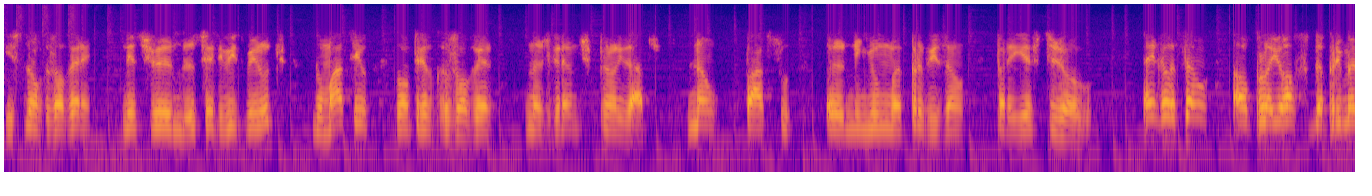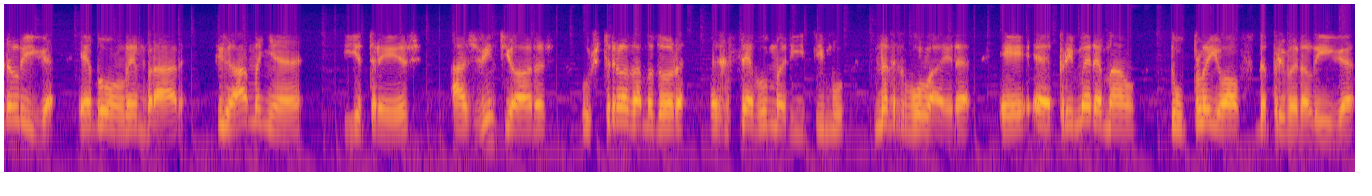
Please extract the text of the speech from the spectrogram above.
E se não resolverem nesses eh, 120 minutos, no máximo, vão ter de resolver nas grandes penalidades. Não faço eh, nenhuma previsão para este jogo. Em relação ao play-off da Primeira Liga, é bom lembrar que amanhã, dia 3, às 20 horas, o Estrela da Amadora recebe o Marítimo na Reboleira. É a primeira mão do play-off da Primeira Liga.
